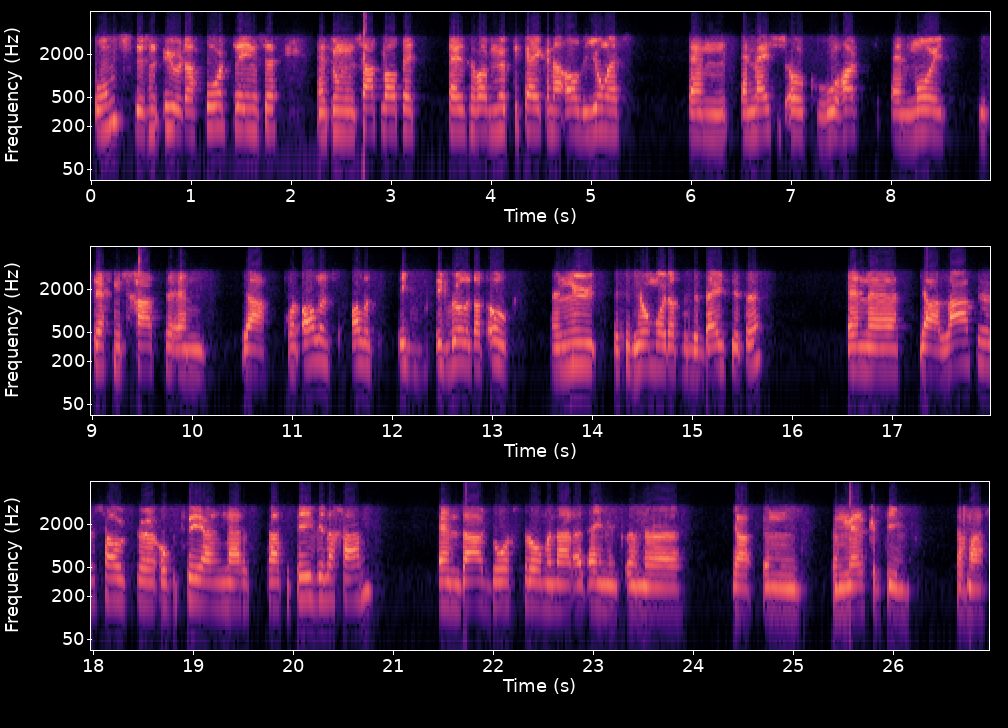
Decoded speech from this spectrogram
ons. Dus een uur daarvoor trainen ze. En toen zaten we altijd tijdens de warming-up te kijken naar al die jongens en, en meisjes ook, hoe hard en mooi die technisch gaten. En ja, gewoon alles, alles. Ik, ik wilde dat ook. En nu is het heel mooi dat we erbij zitten. En uh, ja, later zou ik uh, over twee jaar naar het KTP willen gaan. En daar doorstromen naar uiteindelijk een, uh, ja, een, een merkerteam, zeg maar.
